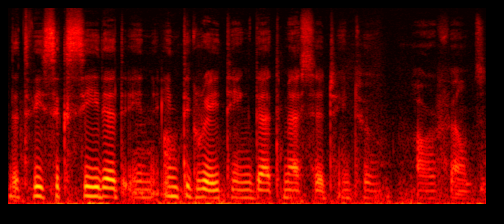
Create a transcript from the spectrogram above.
that we succeeded in integrating that message into our films.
